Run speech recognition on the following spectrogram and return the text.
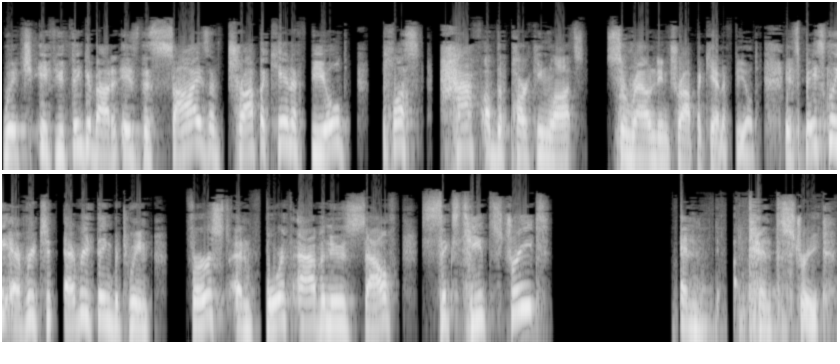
which, if you think about it, is the size of Tropicana Field plus half of the parking lots surrounding Tropicana Field. It's basically every t- everything between First and Fourth Avenues South, 16th Street, and 10th Street.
